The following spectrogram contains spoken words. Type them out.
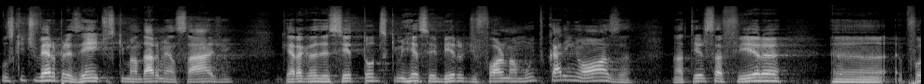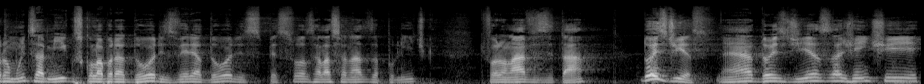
Os que tiveram presente, os que mandaram mensagem. Quero agradecer todos que me receberam de forma muito carinhosa. Na terça-feira uh, foram muitos amigos, colaboradores, vereadores, pessoas relacionadas à política que foram lá visitar. Dois dias, né? Dois dias a gente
